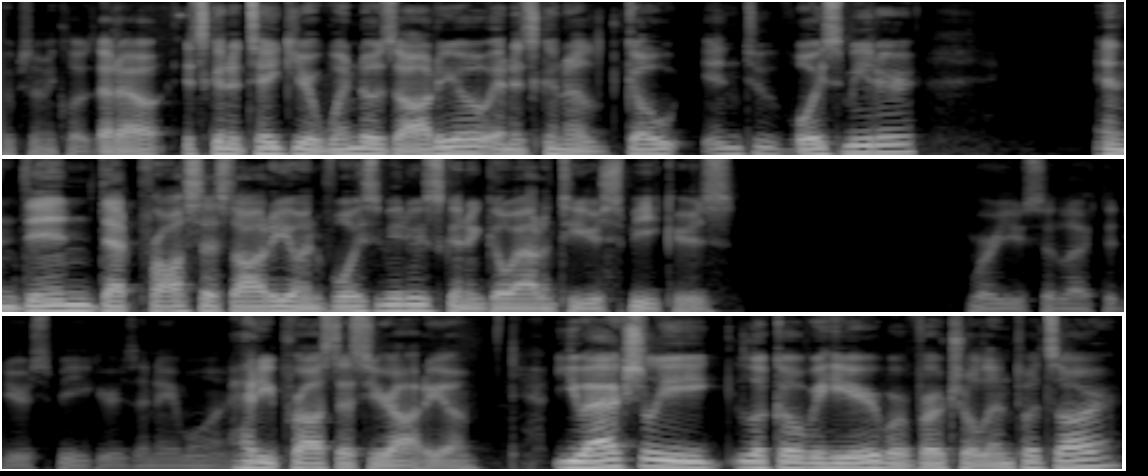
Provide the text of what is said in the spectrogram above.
Oops, let me close that out. It's going to take your Windows audio and it's going to go into Voicemeeter and then that processed audio and Voicemeeter is going to go out into your speakers where you selected your speakers in A1. How do you process your audio? You actually look over here where virtual inputs are.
